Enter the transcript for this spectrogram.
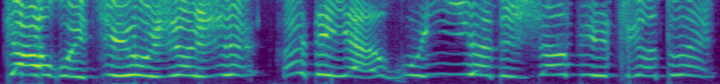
炸毁军用设施，还得掩护医院的伤病撤退。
